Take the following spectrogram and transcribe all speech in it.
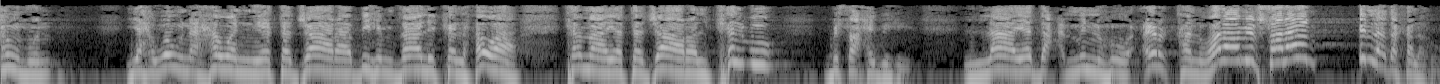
قوم يهوون هوى يتجارى بهم ذلك الهوى كما يتجارى الكلب بصاحبه. لا يدع منه عرقا ولا مفصلا إلا دخله.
